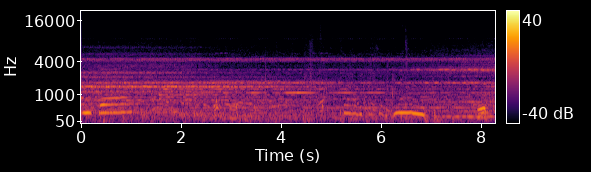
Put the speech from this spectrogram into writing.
あ見て。Ooh.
